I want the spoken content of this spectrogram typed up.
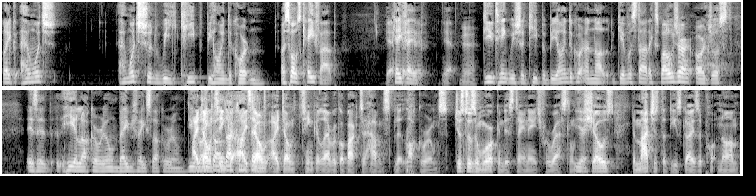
like how much how much should we keep behind the curtain? I suppose kayfabe. yeah, Kayfabe. Yeah, yeah. Do you think we should keep it behind the curtain and not give us that exposure, or just is it heel locker room, babyface locker room? Do you I like don't think that I don't I don't think it'll ever go back to having split locker rooms. Just doesn't work in this day and age for wrestling. Yeah. The shows, the matches that these guys are putting on.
